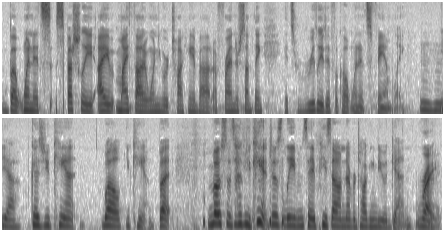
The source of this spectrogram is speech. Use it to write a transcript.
but when it's especially I my thought when you were talking about a friend or something, it's really difficult when it's family. Mm-hmm. Yeah, because you can't. Well, you can, but most of the time you can't just leave and say peace out. I'm never talking to you again. Right. Right.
